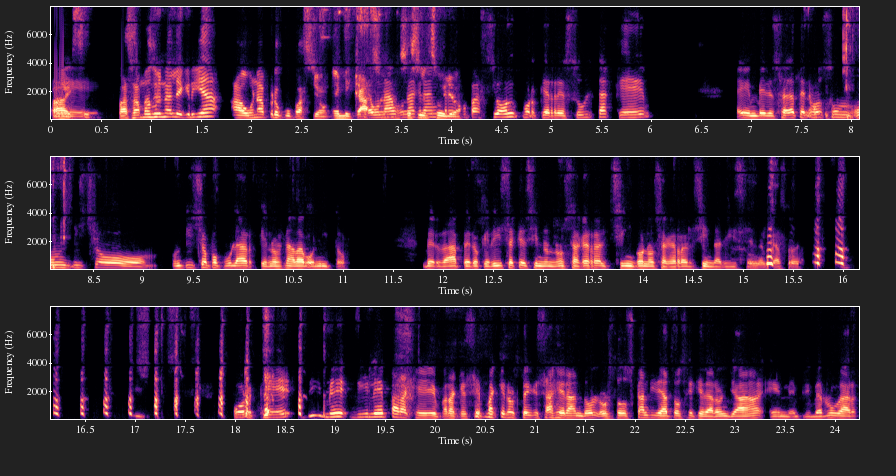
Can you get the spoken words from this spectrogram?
Ay, sí. Eh, Pasamos de una alegría a una preocupación, en mi caso. Una, no sé una gran preocupación porque resulta que en Venezuela tenemos un, dicho, un dicho popular que no es nada bonito, ¿verdad? Pero que dice que si no nos agarra el chingo, nos agarra el sin nariz en el caso de... Porque, dile, dile para, que, para que sepa que no estoy exagerando, los dos candidatos que quedaron ya en, primer lugar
